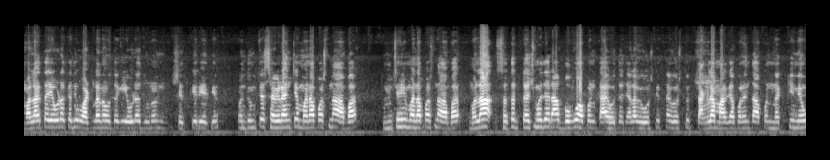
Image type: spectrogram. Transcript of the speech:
मला तर एवढं कधी वाटलं नव्हतं की एवढ्या दुरून शेतकरी येतील. पण तुमच्या सगळ्यांचे मनापासून आभार. तुमचेही मनापासून आभार. मला सतत टचमध्ये राहा. बघू आपण काय होतं. त्याला व्यवस्थित ना व्यवस्थित चांगल्या मार्गापर्यंत आपण नक्की नेऊ.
